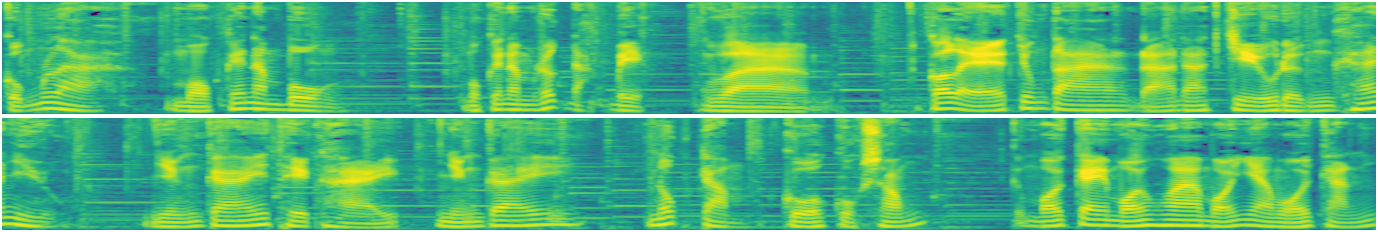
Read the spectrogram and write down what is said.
cũng là một cái năm buồn, một cái năm rất đặc biệt và có lẽ chúng ta đã đã chịu đựng khá nhiều những cái thiệt hại, những cái nốt trầm của cuộc sống. Mỗi cây, mỗi hoa, mỗi nhà, mỗi cảnh,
